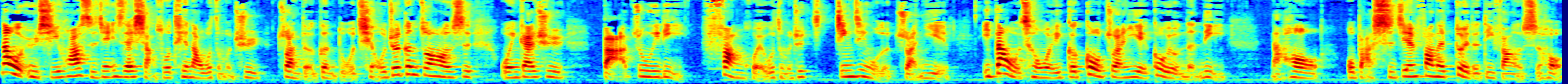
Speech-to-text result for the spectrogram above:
那我与其花时间一直在想说，天哪，我怎么去赚得更多钱？我觉得更重要的是，我应该去把注意力放回我怎么去精进我的专业。一旦我成为一个够专业、够有能力，然后我把时间放在对的地方的时候。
